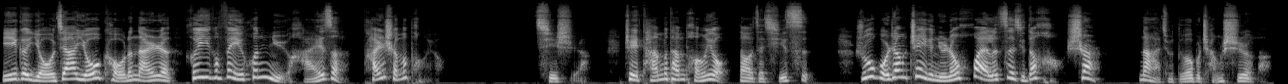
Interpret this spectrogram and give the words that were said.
一个有家有口的男人和一个未婚女孩子谈什么朋友？其实啊，这谈不谈朋友倒在其次。如果让这个女人坏了自己的好事儿，那就得不偿失了。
